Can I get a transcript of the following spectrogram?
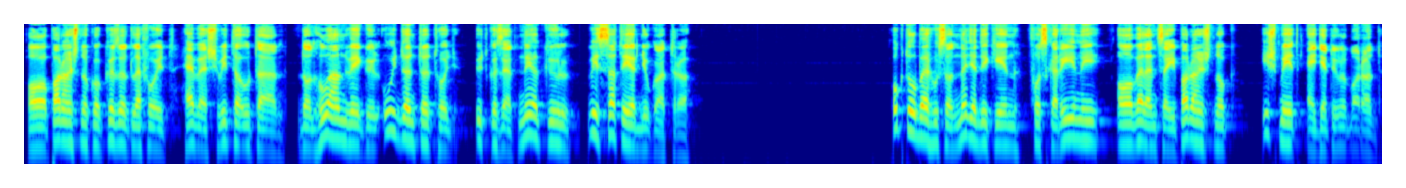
A parancsnokok között lefolyt heves vita után Don Juan végül úgy döntött, hogy ütközet nélkül visszatér nyugatra. Október 24-én Foscarini, a velencei parancsnok ismét egyedül marad.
